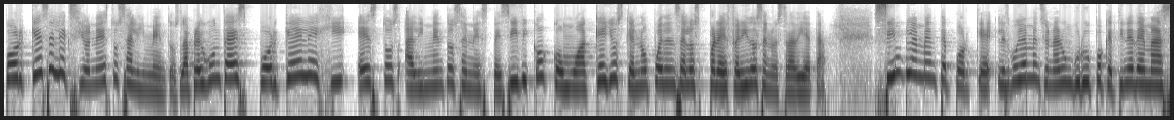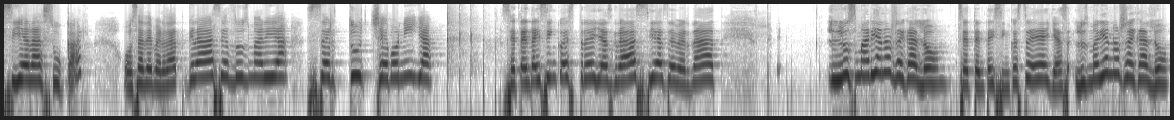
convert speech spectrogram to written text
¿Por qué seleccioné estos alimentos? La pregunta es, ¿por qué elegí estos alimentos en específico como aquellos que no pueden ser los preferidos en nuestra dieta? Simplemente porque les voy a mencionar un grupo que tiene demasiada azúcar. O sea, de verdad, gracias Luz María, Certuche Bonilla. 75 estrellas, gracias, de verdad. Luz María nos regaló 75 estrellas. Luz María nos regaló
